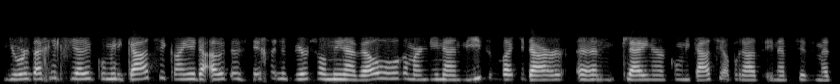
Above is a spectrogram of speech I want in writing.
je hoort eigenlijk via de communicatie, kan je de auto's dicht in de buurt van Nina wel horen, maar Nina niet, omdat je daar een kleiner communicatieapparaat in hebt zitten met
